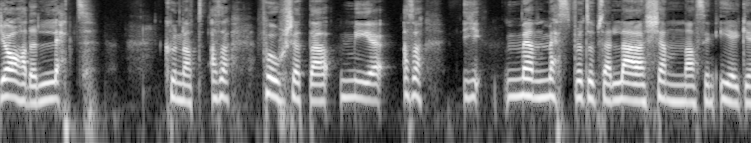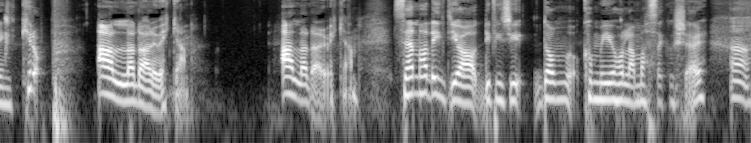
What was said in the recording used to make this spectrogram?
Jag hade lätt kunnat alltså, fortsätta med, alltså, men mest för att typ så här, lära känna sin egen kropp. Alla dagar i veckan. Alla dagar i veckan. Sen hade inte jag, det finns ju, de kommer ju hålla massa kurser, Ja.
